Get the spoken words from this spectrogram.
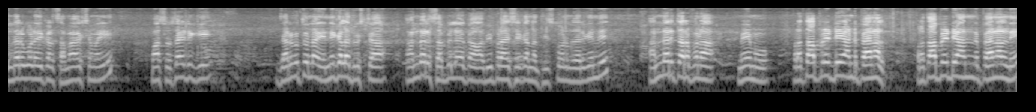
అందరూ కూడా ఇక్కడ సమావేశమయ్యి మా సొసైటీకి జరుగుతున్న ఎన్నికల దృష్ట్యా అందరి సభ్యుల యొక్క అభిప్రాయ సేకరణ తీసుకోవడం జరిగింది. అందరి తరఫున మేము Pratap Reddy and panel Pratap Reddy and ప్యానల్ని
